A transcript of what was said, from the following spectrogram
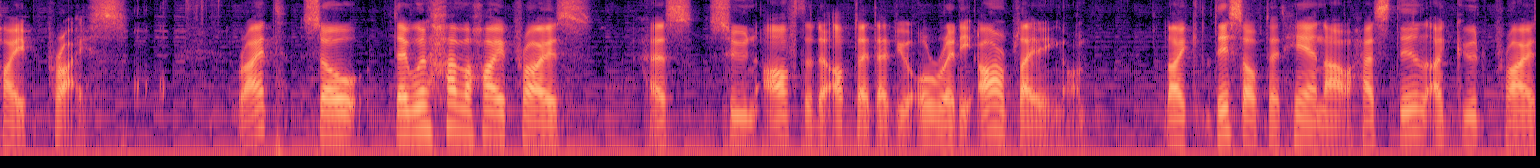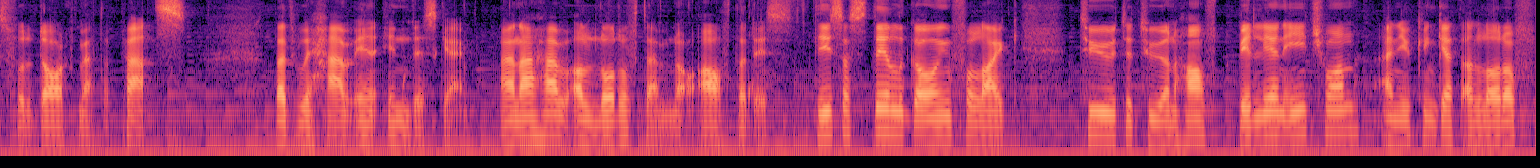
high price right? So they will have a high price as soon after the update that you already are playing on. Like this update here now has still a good price for the dark matter pets that we have in, in this game. And I have a lot of them now after this. These are still going for like two to two and a half billion each one and you can get a lot of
